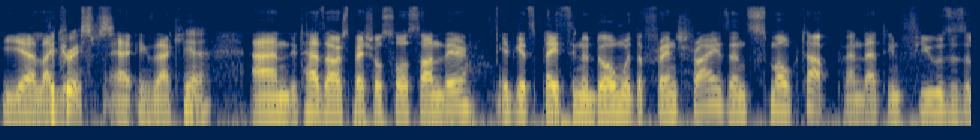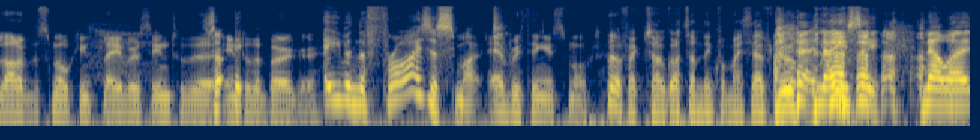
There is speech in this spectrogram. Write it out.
Yeah, like crisps. Uh, exactly. Yeah. And it has our special sauce on there. It gets placed in a dome with the French fries and smoked up, and that infuses a lot of the smoking flavors into the So into it- the burger. even the fries are smoked. Everything is smoked. Perfect. So I've got something for myself too. now you see, now uh,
